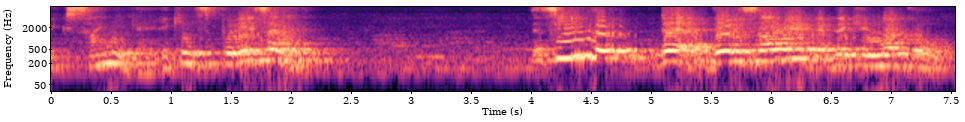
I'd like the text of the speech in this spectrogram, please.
एक साइनिंग है एक इंस्पिरेशन है See, there, there is no way that they cannot go.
